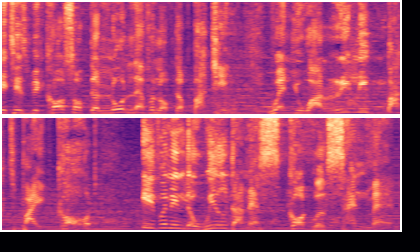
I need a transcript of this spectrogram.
It is because of the low level of the backing. When you are really backed by God, even in the wilderness, God will send men.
